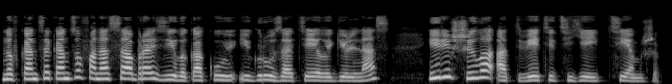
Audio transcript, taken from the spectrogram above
но в конце концов она сообразила, какую игру затеяла Гюльнас, и решила ответить ей тем же.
